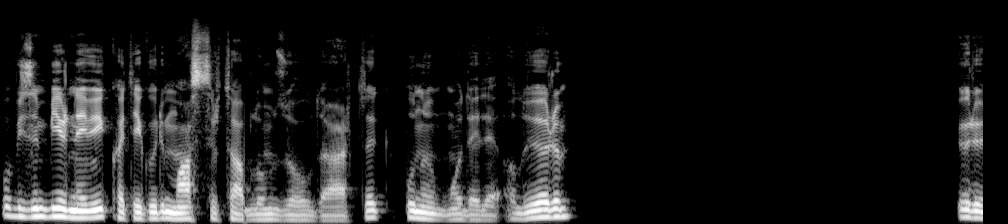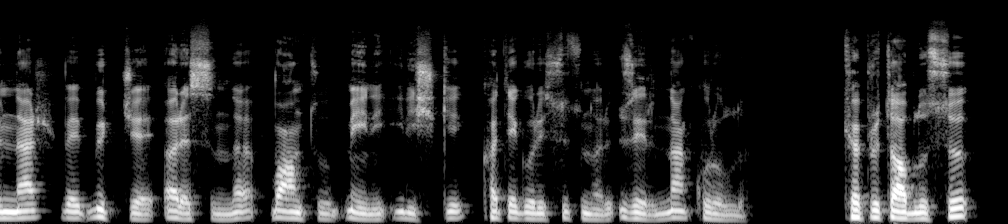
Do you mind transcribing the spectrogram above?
Bu bizim bir nevi kategori master tablomuz oldu artık. Bunu modele alıyorum. Ürünler ve bütçe arasında one to many ilişki kategori sütunları üzerinden kuruldu. Köprü tablosu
